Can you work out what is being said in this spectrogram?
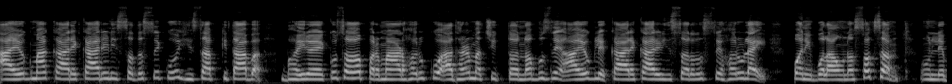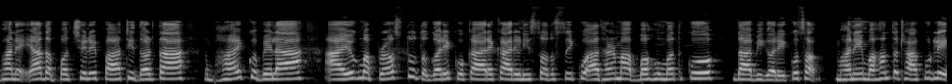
आयोगमा कार्यकारिणी सदस्यको हिसाब किताब भइरहेको छ। प्रमाणहरूको आधारमा चित्त नबुझ्ने आयोगले कार्यकारिणी सदस्यहरूलाई पनि बोलाउन सक्छ। उनले भने यादव पक्षले पार्टी दर्ता भएको बेला आयोगमा प्रस्तुत गरेको कार्यकारिणी सदस्यको आधारमा बहुमतको दावी गरेको छ। भने महन्त ठाकुरले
